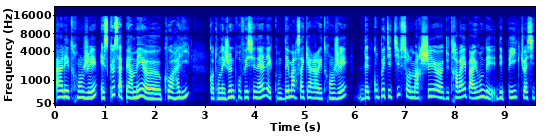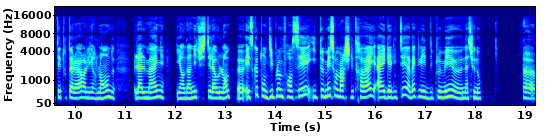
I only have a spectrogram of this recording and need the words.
à l'étranger, est-ce que ça permet, euh, Coralie, quand on est jeune professionnel et qu'on démarre sa carrière à l'étranger, d'être compétitif sur le marché euh, du travail, par exemple, des, pays que tu as cités tout à l'heure, l'Irlande, l'Allemagne, et en dernier, tu citais la Hollande. Euh, Est-ce que ton diplôme français, il te met sur le marché du travail à égalité avec les diplômés euh, nationaux? Euh,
